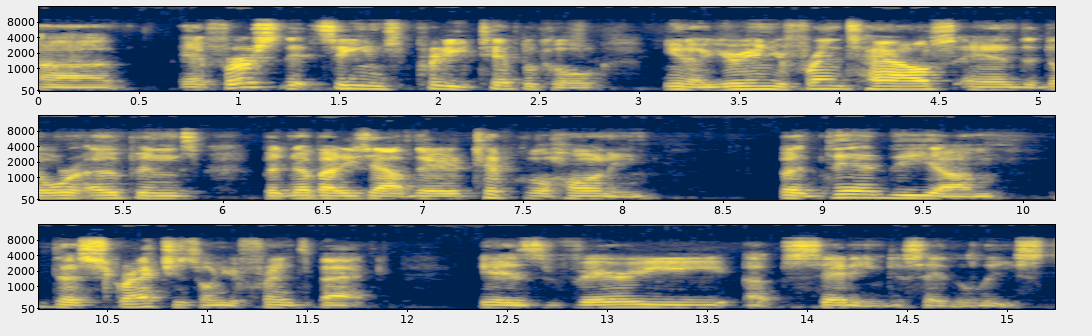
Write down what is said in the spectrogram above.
uh, at first it seems pretty typical. You know, you're in your friend's house and the door opens, but nobody's out there. Typical haunting. But then the um, the scratches on your friend's back is very upsetting to say the least.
